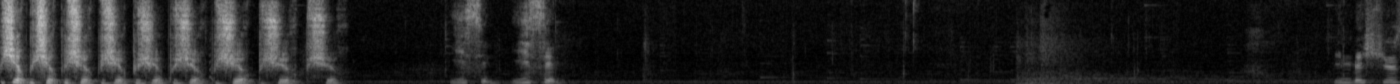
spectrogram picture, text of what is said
Bir şey yok bir şey yok bir şey yok bir şey yok bir şey yok bir şey yok bir şey yok bir şey yok bir şey yok. İyisin. iyisin. ...1500...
